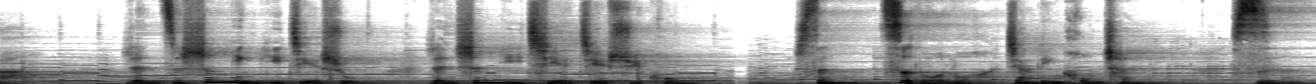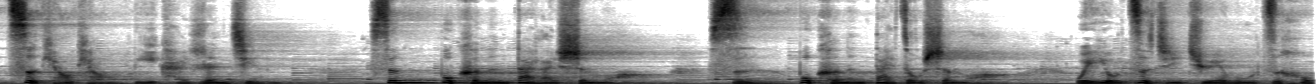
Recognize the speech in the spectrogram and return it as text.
了。人之生命一结束，人生一切皆虚空。生赤裸裸降临红尘，死赤条条离开人间。生不可能带来什么，死不可能带走什么，唯有自己觉悟之后。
